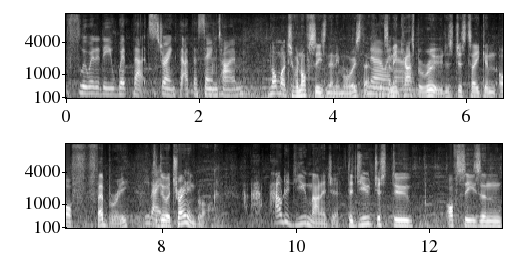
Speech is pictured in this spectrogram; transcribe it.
fluidity with that strength at the same time. Not much of an off season anymore, is there? No? I I mean. Casper Ruud has just taken off February You're to do a training block. How did you manage it? Did you just do off season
